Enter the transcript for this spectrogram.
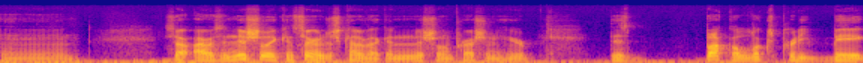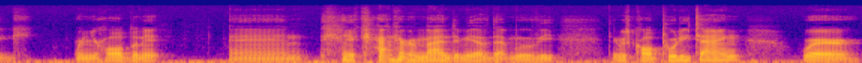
And so I was initially concerned, just kind of like an initial impression here. This buckle looks pretty big when you're holding it. And it kind of reminded me of that movie, I think it was called Pootie Tang, where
